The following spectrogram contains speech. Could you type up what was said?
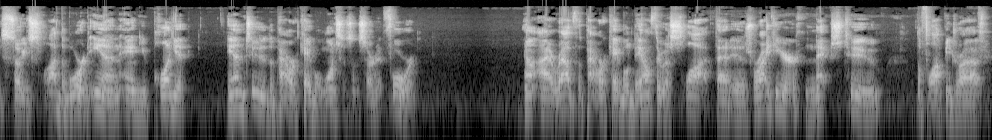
So you slide the board in and you plug it into the power cable once it's inserted forward. Now I route the power cable down through a slot that is right here next to the floppy drive.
